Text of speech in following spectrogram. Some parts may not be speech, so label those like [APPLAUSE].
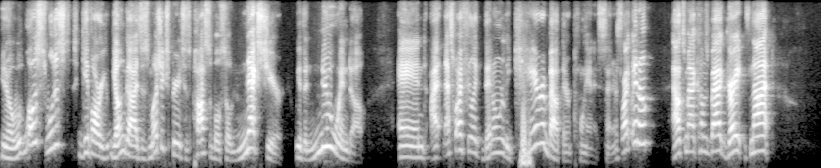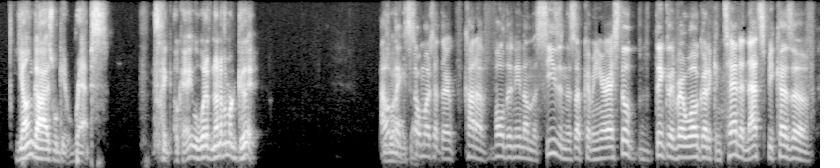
you know, we'll just, we'll just give our young guys as much experience as possible. So next year we have a new window and I, that's why I feel like they don't really care about their planet center. It's like, you know, Alex Mack comes back, great. It's not young guys will get reps. [LAUGHS] It's like, okay, well, what if none of them are good? I don't think so much that they're kind of folding in on the season this upcoming year. I still think they're very well going to contend, and that's because of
